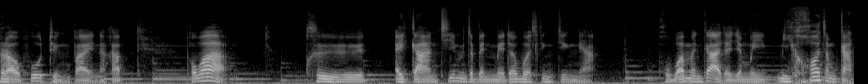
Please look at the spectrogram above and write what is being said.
เราพูดถึงไปนะครับ เพราะว่าคือไอการที่มันจะเป็น Metaverse จริง ๆ เนี่ย ผมว่ามันก็อาจจะยังมีมีข้อจำกัด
